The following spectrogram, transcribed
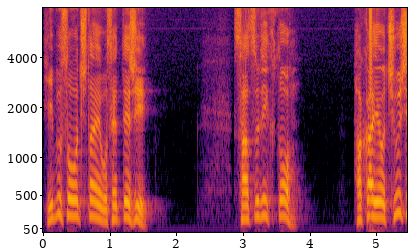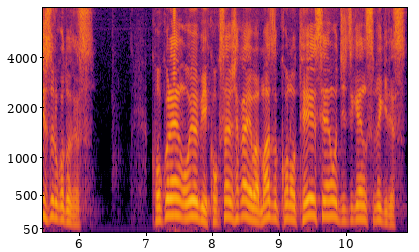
非武装地帯を設定し殺戮と破壊を中止することです。国連及び国際社会はまずこの停戦を実現すべきです。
